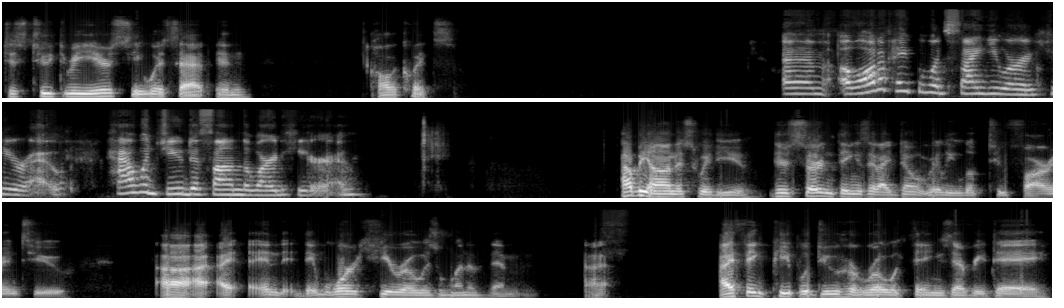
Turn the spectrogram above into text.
just two three years, see what's at, and call it quits. Um, a lot of people would say you are a hero. How would you define the word hero? I'll be honest with you. There's certain things that I don't really look too far into. Uh, I, and the word hero is one of them. Uh, I think people do heroic things every day.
